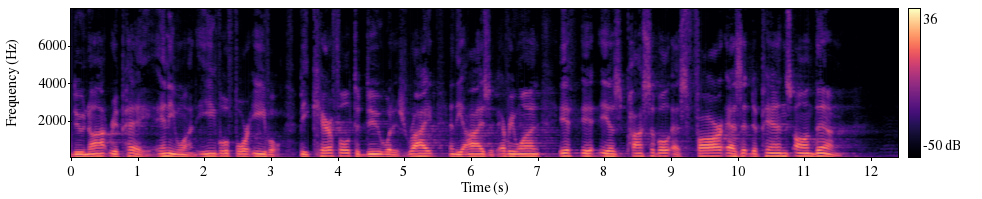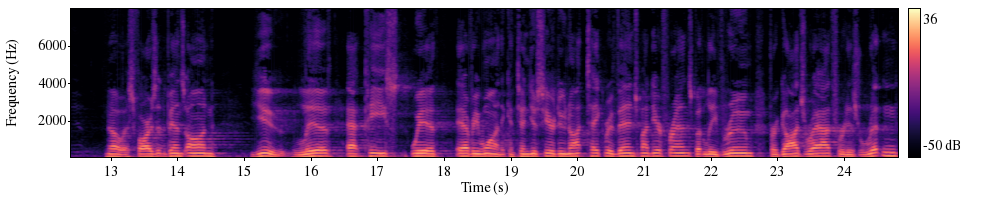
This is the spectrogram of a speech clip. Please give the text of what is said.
do not repay anyone evil for evil. Be careful to do what is right in the eyes of everyone, if it is possible, as far as it depends on them. No, as far as it depends on you. Live at peace with everyone. It continues here Do not take revenge, my dear friends, but leave room for God's wrath, for it is written,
